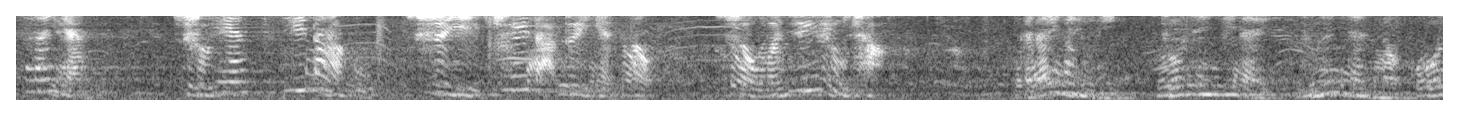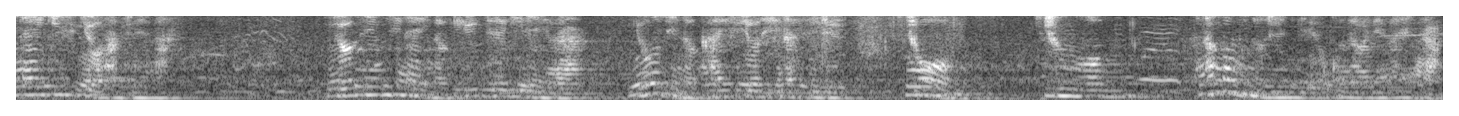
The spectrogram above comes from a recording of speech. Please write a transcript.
三言。首先击大鼓，示意吹打队演奏，守门军入场。ただいまより朝鮮時代スムンジャンの交代儀式を始めます朝鮮時代の宮中儀礼は行事の開始を知らせる 長音、中音、三音の順で行われました。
